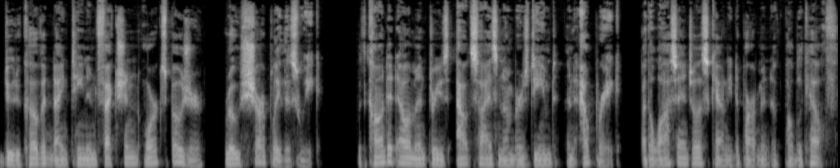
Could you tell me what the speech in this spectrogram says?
due to COVID 19 infection or exposure rose sharply this week, with Condit Elementary's outsized numbers deemed an outbreak by the Los Angeles County Department of Public Health.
